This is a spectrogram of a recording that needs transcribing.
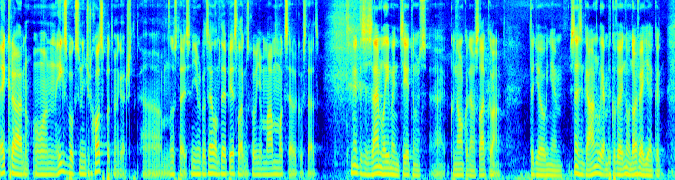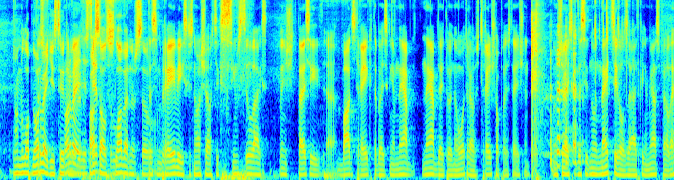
Ekrānu un Xbox, un viņš ir hotspot vienkārši um, uztaisījis. Viņam ir kaut kāds LMT pieslēgums, ko viņam mamma maksā vai kaut kas tāds. Nu, tas ir zem līmeņa cietums, ā, kur nav kaut kādām slepkavām. Tad jau viņiem, es nezinu, kā Anglijā, bet kaut vai no Norvēģijā, kad Nu, nu labi, Norvēģijas cietums. Norvēģijas Pasaules slavena ar savu. tas ir brīvīgs, kas nošāva cik simts cilvēks. Viņš taisīja uh, bādu streiku, tāpēc, ka viņam neap, neapdeitoja no otrā uz trešo Playstation. Un šeit, ka tas ir nu, necivilizēti, ka viņam jāspēlē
